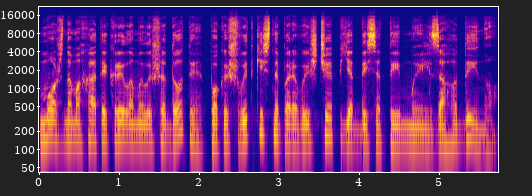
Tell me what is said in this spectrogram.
можна махати крилами лише доти, поки швидкість не перевищує 50 миль за годину.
